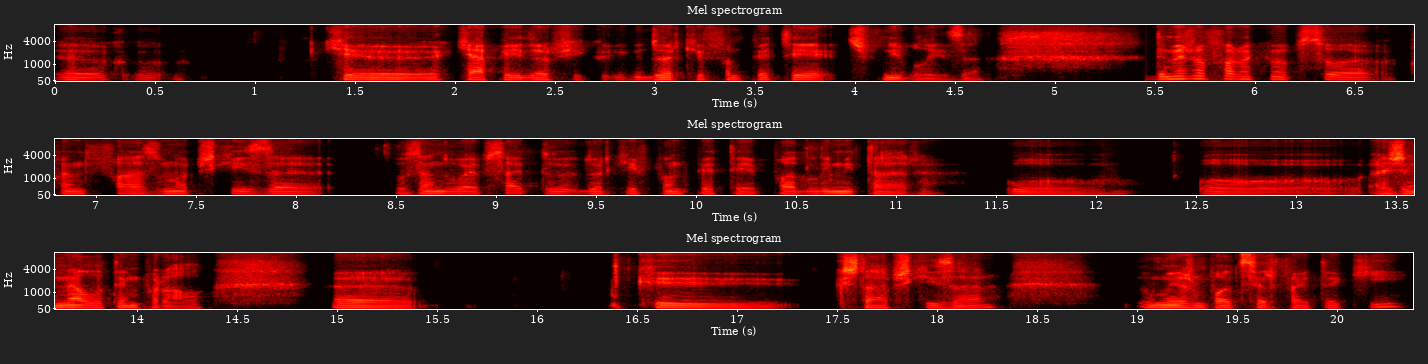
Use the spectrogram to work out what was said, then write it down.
eh, que, que a API do arquivo.pt disponibiliza. Da mesma forma que uma pessoa, quando faz uma pesquisa usando o website do, do arquivo.pt, pode limitar o, o, a janela temporal uh, que, que, está a pesquisar, o mesmo pode ser feito aqui,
